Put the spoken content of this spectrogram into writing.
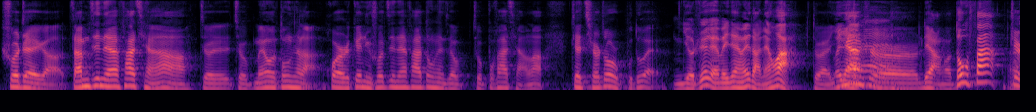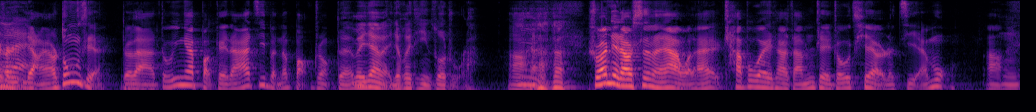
说这个，咱们今年发钱啊，就就没有东西了，或者跟你说今年发东西就就不发钱了，这其实都是不对的。你就直接给卫健委打电话，对，应该是两个都发，这是两样东西，对吧？都应该保给大家基本的保证。对，卫健委就会替你做主了啊。说完这条新闻啊，我来插播一下咱们这周切尔的节目啊。嗯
